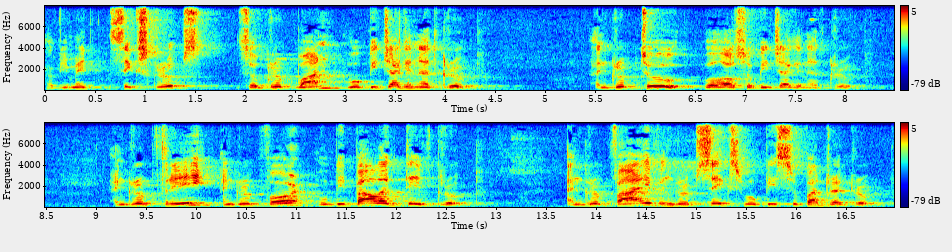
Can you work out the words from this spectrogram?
Have you made six groups? So group one will be Jagannath group. And group two will also be Jagannath group. And group three and group four will be Baladev group. And group five and group six will be Subhadra group.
